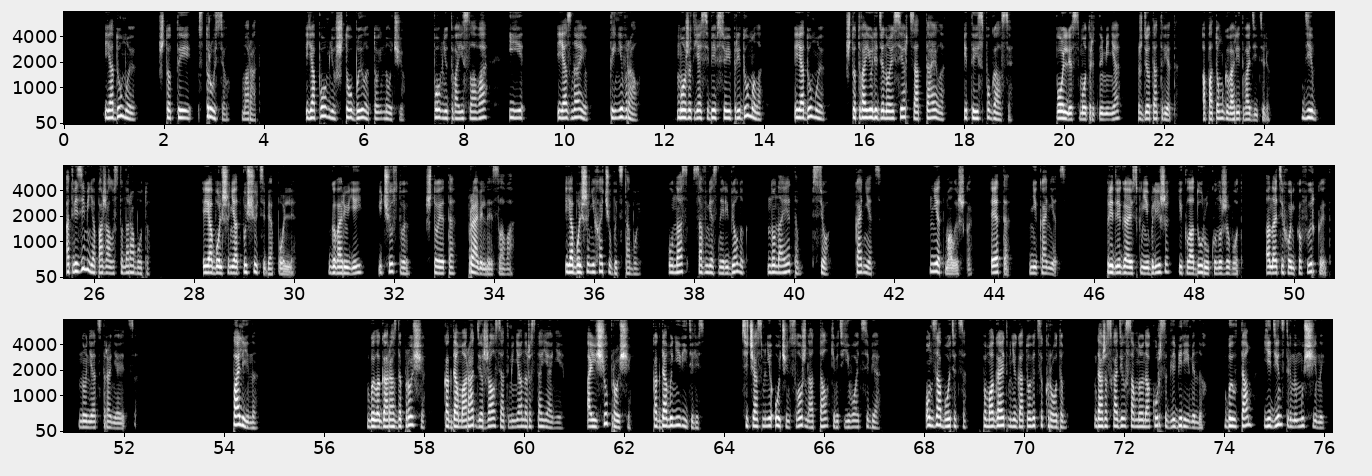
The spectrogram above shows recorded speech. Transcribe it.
Я думаю, что ты струсил, Марат. Я помню, что было той ночью. Помню твои слова, и... Я знаю, ты не врал. Может, я себе все и придумала? Я думаю, что твое ледяное сердце оттаяло, и ты испугался. Полли смотрит на меня, ждет ответа, а потом говорит водителю. «Дим, отвези меня, пожалуйста, на работу». «Я больше не отпущу тебя, Полли», — говорю ей и чувствую, что это правильные слова. «Я больше не хочу быть с тобой. У нас совместный ребенок, но на этом все. Конец». «Нет, малышка, это не конец». Придвигаюсь к ней ближе и кладу руку на живот. Она тихонько фыркает, но не отстраняется. Полина. Было гораздо проще, когда Марат держался от меня на расстоянии. А еще проще, когда мы не виделись. Сейчас мне очень сложно отталкивать его от себя. Он заботится, помогает мне готовиться к родам. Даже сходил со мной на курсы для беременных. Был там единственным мужчиной.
